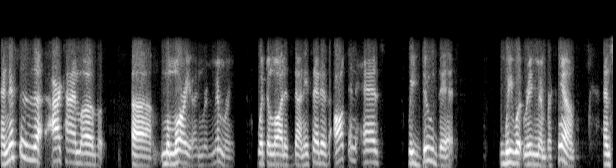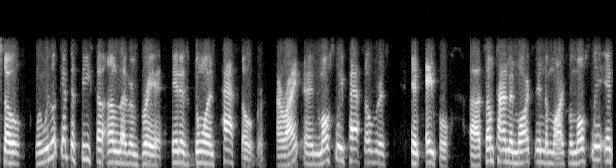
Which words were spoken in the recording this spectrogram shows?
and this is uh, our time of uh, memorial and remembering what the Lord has done. He said, as often as we do this, we would remember Him, and so when we look at the Feast of Unleavened Bread, it is during Passover, all right? And mostly Passover is in April, uh, sometime in March, into March, but mostly in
